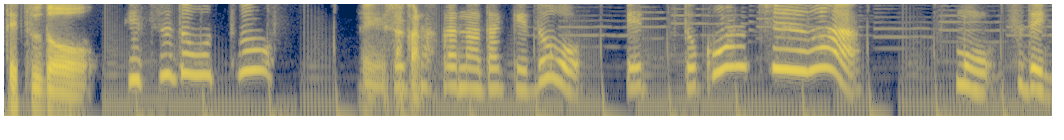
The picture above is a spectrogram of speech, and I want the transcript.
鉄道、鉄道とえー魚。魚だけど、えっと、昆虫はもうすでに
